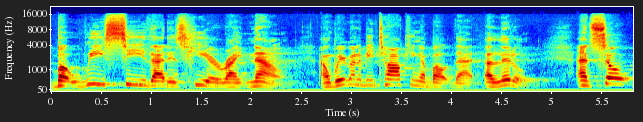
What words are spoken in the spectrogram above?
but we see that is here right now. And we're going to be talking about that a little. And so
